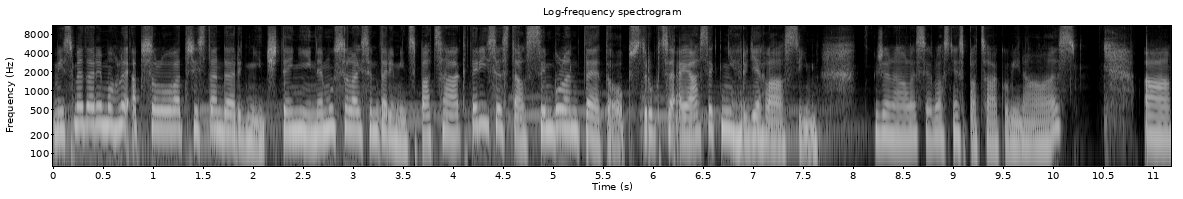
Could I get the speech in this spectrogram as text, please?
My jsme tady mohli absolvovat tři standardní čtení, nemusela jsem tady mít spacák, který se stal symbolem této obstrukce a já se k ní hrdě hlásím. Takže nález je vlastně spacákový nález. A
